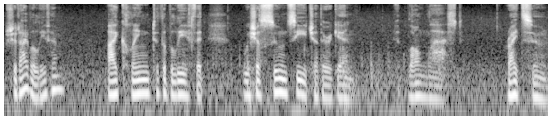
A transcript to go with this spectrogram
Should I believe him? I cling to the belief that we shall soon see each other again, at long last, right soon.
